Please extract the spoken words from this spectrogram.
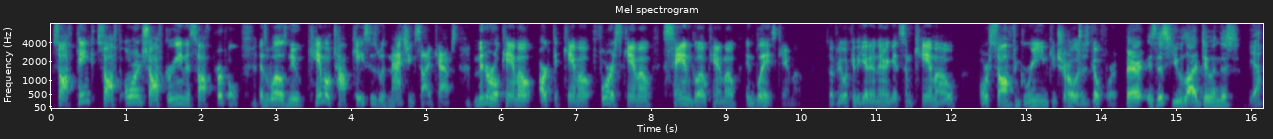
soft pink, soft orange, soft green, and soft purple, as well as new camo top cases with matching side caps, mineral camo, arctic camo, forest camo, sand glow camo, and blaze camo. So if you're looking to get in there and get some camo or soft green controllers, go for it. Barrett, is this you live doing this? Yeah.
